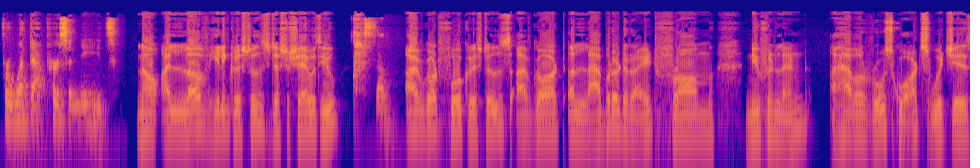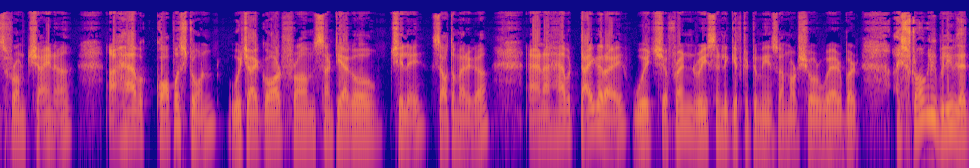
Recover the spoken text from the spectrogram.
for what that person needs. Now, I love healing crystals just to share with you. Awesome. I've got four crystals. I've got a labradorite from Newfoundland. I have a rose quartz, which is from China. I have a copper stone, which I got from Santiago, Chile, South America. And I have a tiger eye, which a friend recently gifted to me, so I'm not sure where. But I strongly believe that,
